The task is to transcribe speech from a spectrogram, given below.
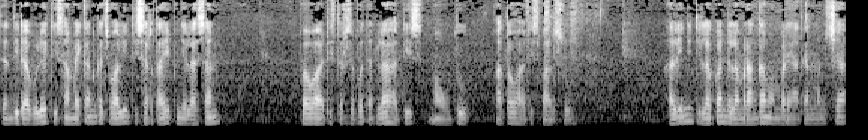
dan tidak boleh disampaikan kecuali disertai penjelasan bahwa hadis tersebut adalah hadis maudhu atau hadis palsu. Hal ini dilakukan dalam rangka memperingatkan manusia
